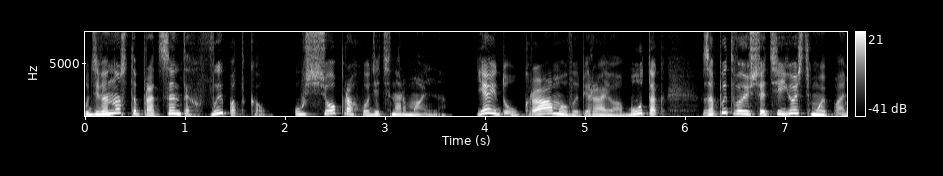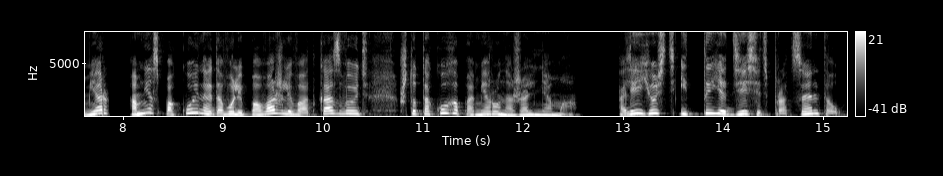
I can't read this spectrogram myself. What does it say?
У 90 процентах выпадкаў усё праходзіць нармальна. Я іду ў краму, выбіраю абутак, запытваюся, ці ёсць мой памер, а мне спакойна і даволі паважліва адказваюць, што такога памеру, на жаль, няма. Але ёсць і тыя 10 процентаў,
